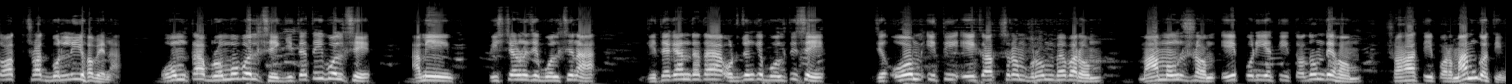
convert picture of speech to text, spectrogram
তৎসৎ বললেই হবে না। ওমটা ব্রহ্ম বলছে, গীতাতেই বলছে, আমি পৃষ্ঠা অনুযায়ী বলছি না গীতা জ্ঞান দাদা অর্জুনকে বলতেছে যে, ওম ইতি এক অক্ষরম ব্রহ্ম ব্যবহারম মা মনুষম এ পরিয়তি তদম দেহম সহাতি পরমাম গতিম।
